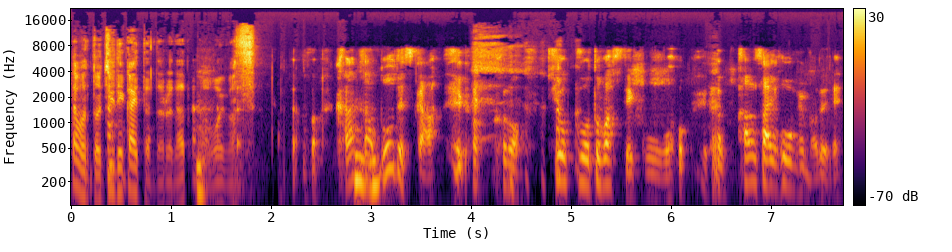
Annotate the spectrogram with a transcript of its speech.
多分途中で帰ったんだろうなと思います。かなさんどうですか？この、記憶を飛ばして、こう、関西方面まで。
